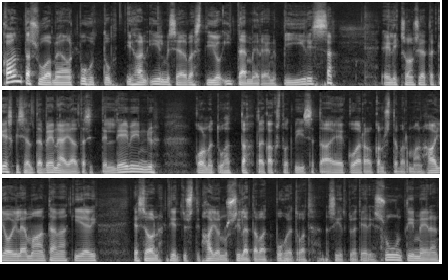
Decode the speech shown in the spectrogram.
Kantasuomea on puhuttu ihan ilmiselvästi jo Itämeren piirissä, eli se on sieltä keskiseltä Venäjältä sitten levinnyt 3000 tai 2500 EKR alkanut sitten varmaan hajoilemaan tämä kieli. Ja se on tietysti hajonnut sillä tavalla, että puhujat ovat siirtyneet eri suuntiin. Meidän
